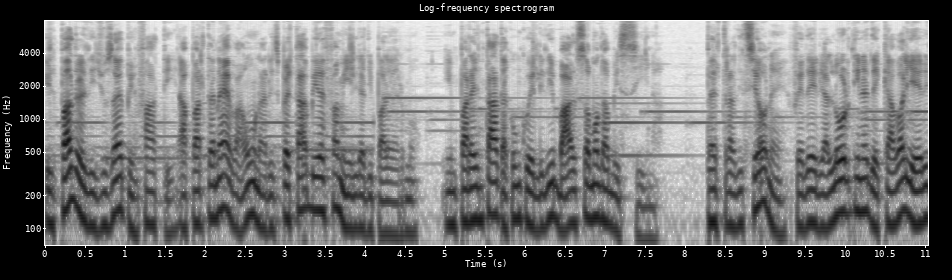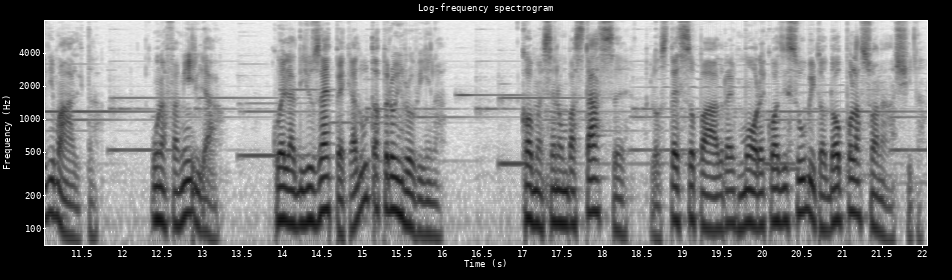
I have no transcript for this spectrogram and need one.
Il padre di Giuseppe infatti apparteneva a una rispettabile famiglia di Palermo, imparentata con quelli di Balsamo da Messina, per tradizione fedeli all'ordine dei Cavalieri di Malta, una famiglia, quella di Giuseppe, caduta però in rovina. Come se non bastasse, lo stesso padre muore quasi subito dopo la sua nascita.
